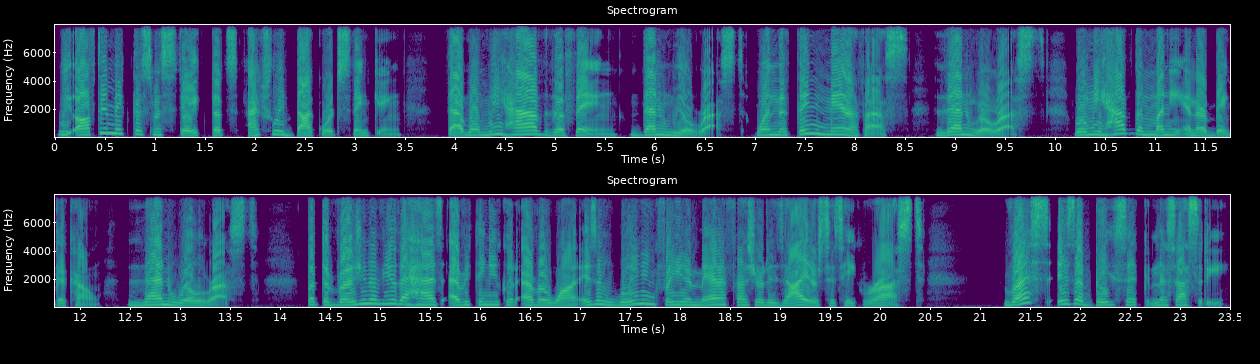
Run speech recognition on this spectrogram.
We often make this mistake that's actually backwards thinking that when we have the thing, then we'll rest. When the thing manifests, then we'll rest. When we have the money in our bank account, then we'll rest. But the version of you that has everything you could ever want isn't waiting for you to manifest your desires to take rest. Rest is a basic necessity.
